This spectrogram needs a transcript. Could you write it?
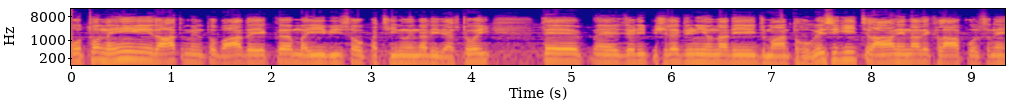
ਉੱਥੋਂ ਨਹੀਂ ਰਾਹਤ ਮਿਲਣ ਤੋਂ ਬਾਅਦ 1 ਮਈ 2025 ਨੂੰ ਇਹਨਾਂ ਦੀ ਅਰੈਸਟ ਹੋਈ ਤੇ ਜਿਹੜੀ ਪਿਛਲੇ ਦਿਨੀ ਉਹਨਾਂ ਦੀ ਜ਼ਮਾਨਤ ਹੋ ਗਈ ਸੀਗੀ। ਚਲਾਨ ਇਹਨਾਂ ਦੇ ਖਿਲਾਫ ਪੁਲਿਸ ਨੇ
